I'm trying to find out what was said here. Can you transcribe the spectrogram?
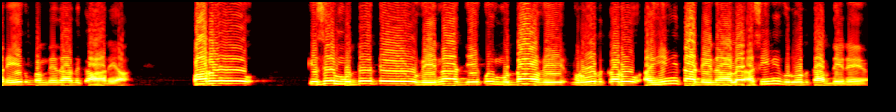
ਹਰੇਕ ਬੰਦੇ ਦਾ ਅਧਿਕਾਰ ਆ। ਪਰ ਉਹ ਕਿਸੇ ਮੁੱਦੇ ਤੇ ਹੋਵੇ ਨਾ ਜੇ ਕੋਈ ਮੁੱਦਾ ਹੋਵੇ ਵਿਰੋਧ ਕਰੋ ਅਸੀਂ ਵੀ ਤੁਹਾਡੇ ਨਾਲ ਅਸੀਂ ਵੀ ਵਿਰੋਧ ਕਰਦੇ ਰਹੇ ਆ।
